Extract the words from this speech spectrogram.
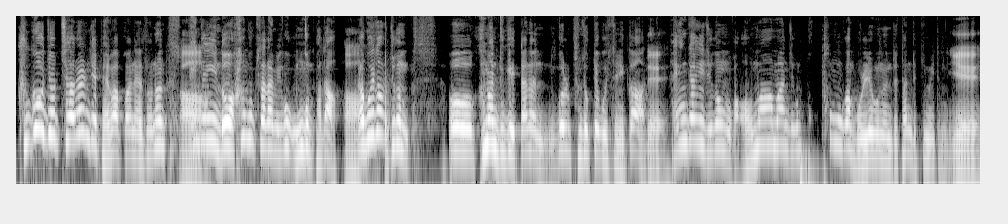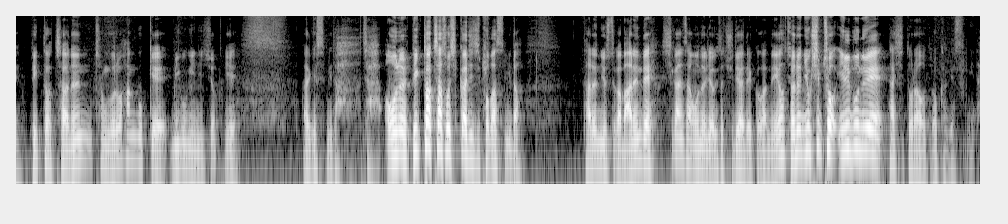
그거조차를 이제 백악관에서는 아. 굉장히 너 한국 사람이고 온건파다라고 아. 해서 지금 어, 그만두겠다는 걸 분석되고 있으니까 네. 굉장히 지금 어마어마한 지금 폭풍우가 몰려오는 듯한 느낌이 듭니다. 예, 빅터 차는 참고로 한국계 미국인이죠. 예, 알겠습니다. 자, 오늘 빅터 차 소식까지 짚어봤습니다. 다른 뉴스가 많은데 시간상 오늘 여기서 줄여야 될 것 같네요. 저는 60초 1분 후에 다시 돌아오도록 하겠습니다.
